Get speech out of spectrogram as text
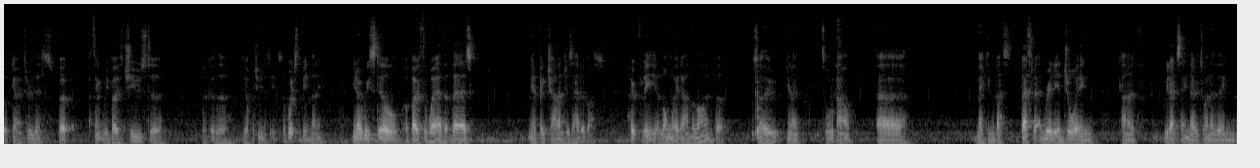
of going through this. But I think we both choose to look at the the opportunities, of which there've been many you know, we still are both aware that there's, you know, big challenges ahead of us. Hopefully, a long way down the line, but so you know, it's all about uh, making the best best of it and really enjoying. Kind of, we don't say no to anything.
